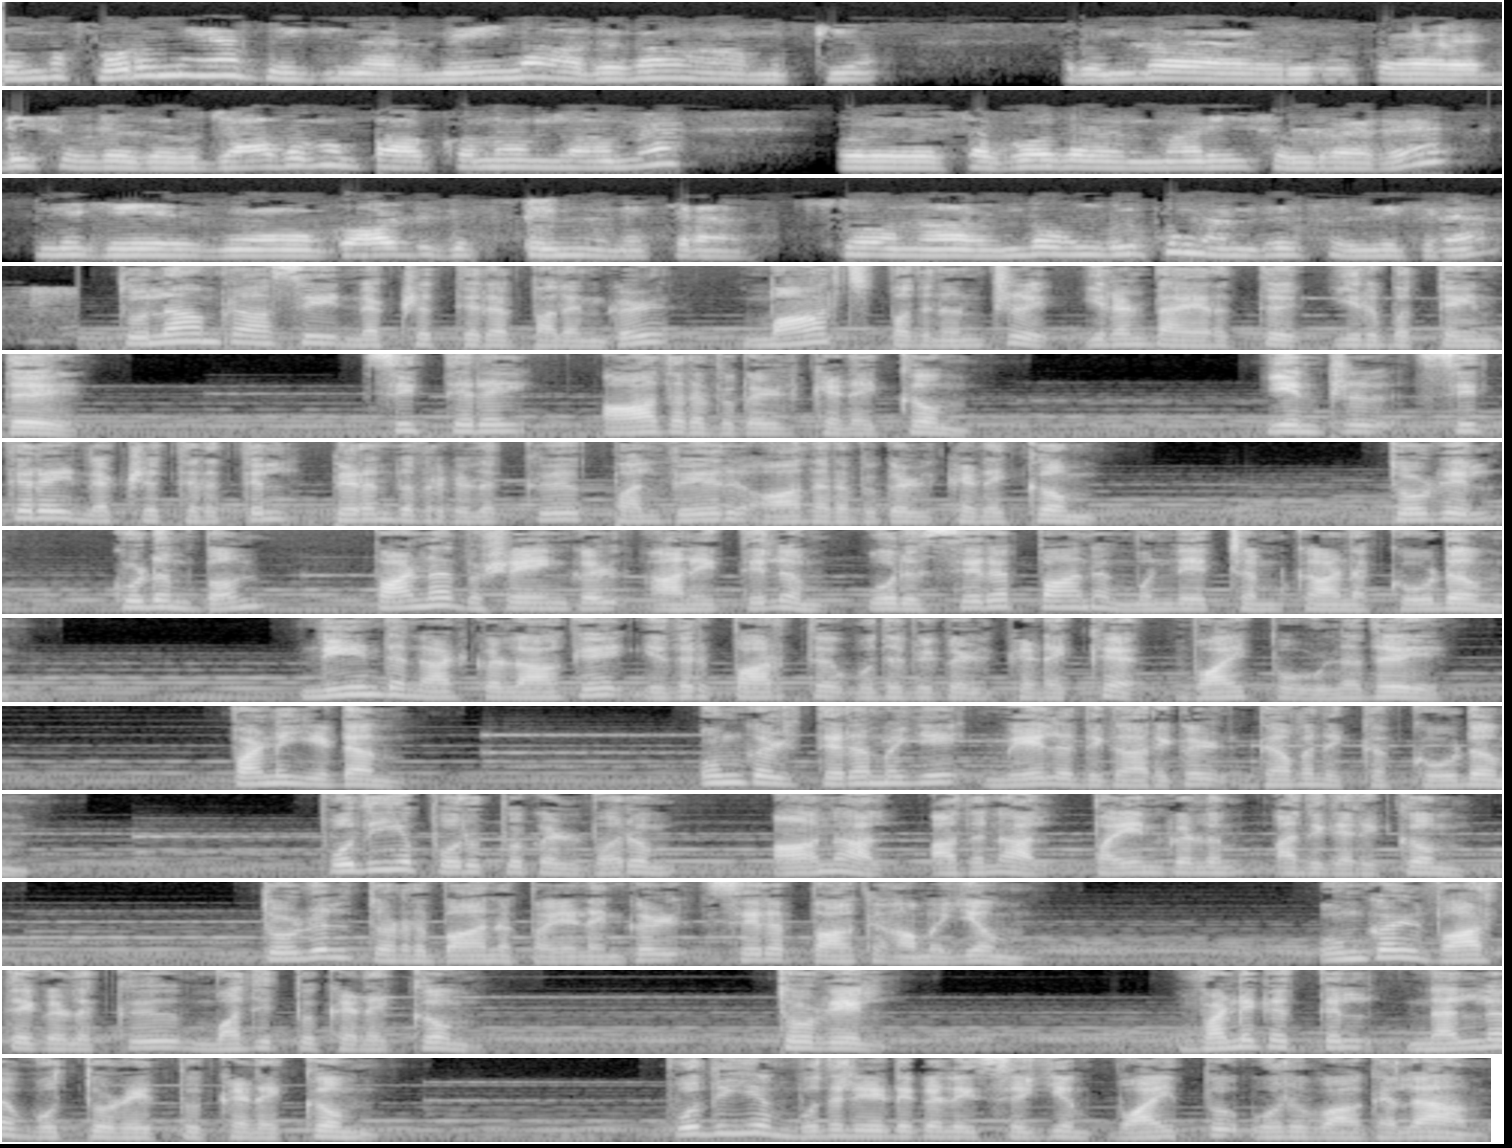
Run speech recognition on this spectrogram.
ரொம்ப பொறுமையா பேசினாரு. மெயினா அதுதான் முக்கியம். ரொம்ப ஒரு எப்படி சொல்றது ஒரு ஜாதகம் பார்க்கணும் இல்லாம ஒரு சகோதரன் மாதிரி சொல்றாரு. இன்னைக்கு காட் கிஃப்ட்னு நினைக்கிறேன். சோ நான் ரொம்ப உங்களுக்கும் நன்றி சொல்லிக்கிறேன். துலாம் ராசி நட்சத்திர பலன்கள் மார்ச் பதினொன்று இரண்டாயிரத்து இருபத்தைந்து. சித்திரை ஆதரவுகள் கிடைக்கும். இன்று சித்திரை நட்சத்திரத்தில் பிறந்தவர்களுக்கு பல்வேறு ஆதரவுகள் கிடைக்கும். தொழில் குடும்பம் பண விஷயங்கள் அனைத்திலும் ஒரு சிறப்பான முன்னேற்றம் காணக்கூடும். நீண்ட நாட்களாக எதிர்பார்த்த உதவிகள் கிடைக்க வாய்ப்பு உள்ளது. பணியிடம். உங்கள் திறமையை மேலதிகாரிகள் கவனிக்கக்கூடும். புதிய பொறுப்புகள் வரும் ஆனால் அதனால் பயன்களும் அதிகரிக்கும். தொழில் தொடர்பான பயணங்கள் சிறப்பாக அமையும். உங்கள் வார்த்தைகளுக்கு மதிப்பு கிடைக்கும். தொழில். வணிகத்தில் நல்ல ஒத்துழைப்பு கிடைக்கும். புதிய முதலீடுகளை செய்யும் வாய்ப்பு உருவாகலாம்.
